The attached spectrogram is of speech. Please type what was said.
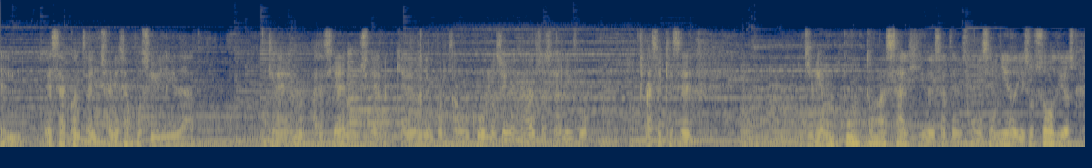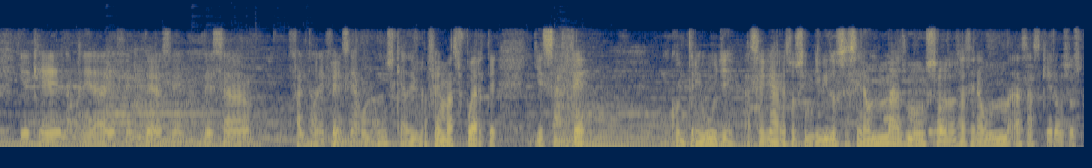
el, esa contradicción esa posibilidad que me parecía denunciar que a Dios le importaba un culo si ganaba el socialismo, hace que se lleve a un punto más álgido esa tensión, ese miedo y esos odios, y de que la manera de defenderse de esa falta de fe sea una búsqueda de una fe más fuerte, y esa fe contribuye a cegar a esos individuos a ser aún más monstruosos, a ser aún más asquerosos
